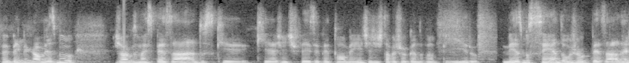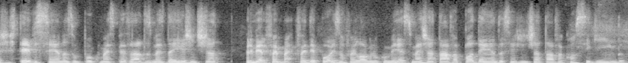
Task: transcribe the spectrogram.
foi bem legal. Mesmo jogos mais pesados que, que a gente fez eventualmente, a gente estava jogando Vampiro. Mesmo sendo um jogo pesado, a gente teve cenas um pouco mais pesadas, mas daí a gente já. Primeiro foi, foi depois, não foi logo no começo, mas já estava podendo, assim, a gente já estava conseguindo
